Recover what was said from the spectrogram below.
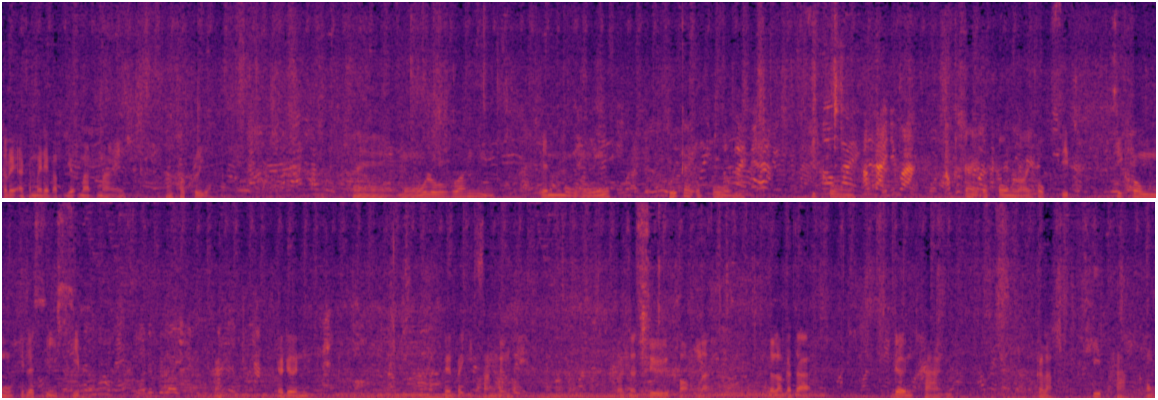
ก็เลยอาจจะไม่ได้แบบเยอะมากมายมีข้าวเกลียบแหมหมูล้วนเอ็นหมูหุ้ยไก่อบโอ่ง ซี่โครงเอาไก่ดีกว่าเอาขึ้นไก่อบโอ่งร้อยหกสิบซี่โครงหมูกิโลสี่สิบเดี๋ยวเดิน เดินไปอีกฝั่งหนึ่งเราจะซื้อของแล้ว แล้วเราก็จะเดินทางกลับที่พักของ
